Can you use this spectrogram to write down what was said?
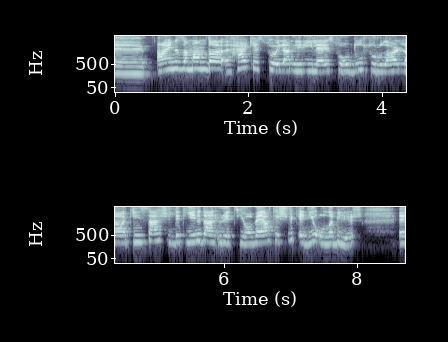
Ee, aynı zamanda herkes söylemleriyle, sorduğu sorularla cinsel şiddeti yeniden üretiyor veya teşvik ediyor olabilir. E,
